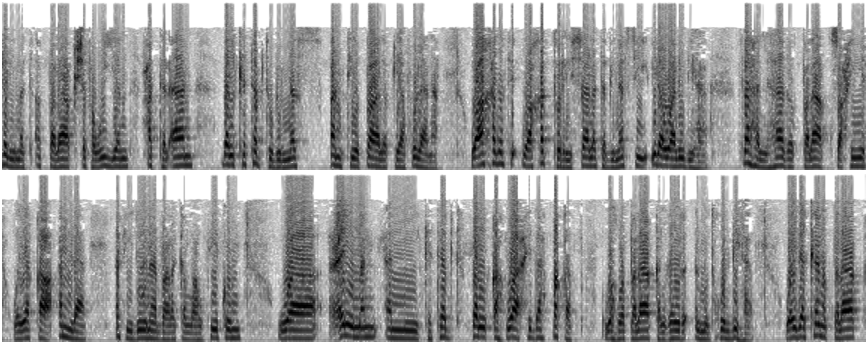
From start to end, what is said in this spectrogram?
كلمة الطلاق شفويا حتى الآن بل كتبت بالنص أنت طالق يا فلانة وأخذت, وأخذت الرسالة بنفسي إلى والدها فهل هذا الطلاق صحيح ويقع أم لا؟ أفيدونا بارك الله فيكم. وعلما أني كتبت طلقة واحدة فقط وهو طلاق الغير المدخول بها. وإذا كان الطلاق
